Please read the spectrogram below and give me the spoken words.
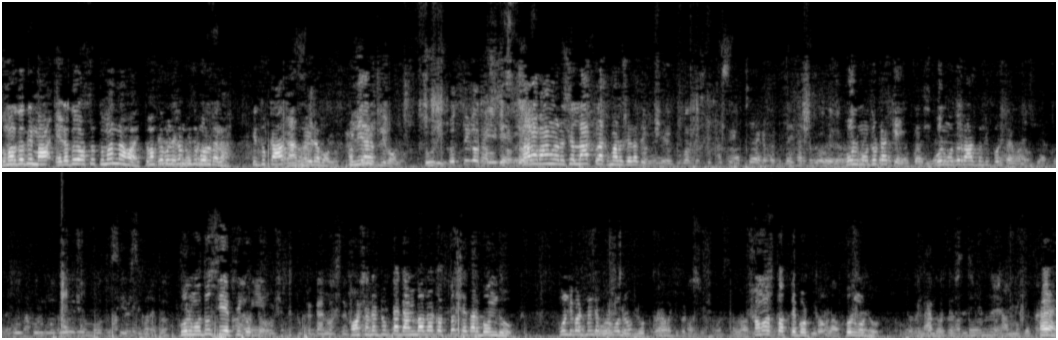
তোমার যদি মা এটা তো অস্ত্র তোমার না হয় তোমাকে বলে কিছু বলবে না। কিন্তু কার? তুমি এটা বলো। ক্লিয়ারলি বলো। সত্যি কথা সারা বাংলাদেশের লাখ লাখ মানুষ এটা দেখছে। ফুল মধুটা কে? ফুল মধুর রাজনৈতিক পরিচয় বলো। ফুল মধু সিএফসি করতো। ওর সাথে টুকটাক গান বাজা করতো সে তার বন্ধু। কোন ডিপার্টমেন্টে ফুল মধু? সমাজ পড়তো ফুল মধু। হ্যাঁ।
